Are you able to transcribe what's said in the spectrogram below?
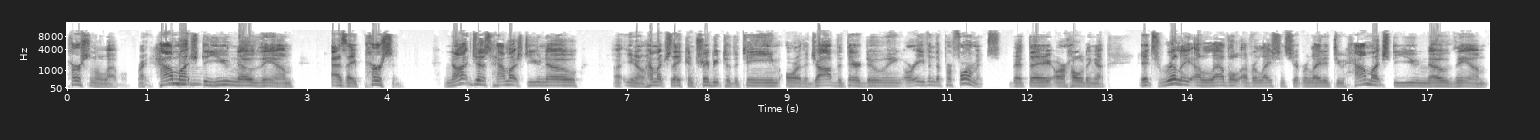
personal level, right? How much do you know them as a person? Not just how much do you know, uh, you know, how much they contribute to the team or the job that they're doing or even the performance that they are holding up. It's really a level of relationship related to how much do you know them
